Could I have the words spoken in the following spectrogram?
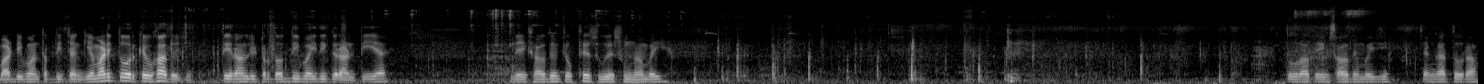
ਬਾਡੀ ਬੰਤਰ ਦੀ ਚੰਗੀ ਆ। ਮਾੜੀ ਤੋੜ ਕੇ ਵਿਖਾ ਦਿਓ ਜੀ। 13 ਲੀਟਰ ਦੁੱਧ ਦੀ ਬਾਈ ਦੀ ਗਾਰੰਟੀ ਆ। ਦੇਖ ਸਕਦੇ ਹੋ ਚੌਥੇ ਸੂਏ ਸੂਣਾ ਬਾਈ। ਤੋਰਾ ਦੇਖ ਸਕਦੇ ਹੋ ਬਾਈ ਜੀ ਚੰਗਾ ਤੋਰਾ।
